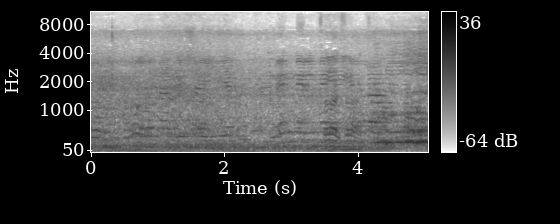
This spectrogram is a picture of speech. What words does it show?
يحيطون بشيء من علمه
